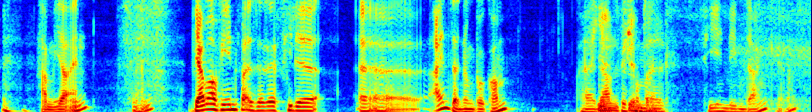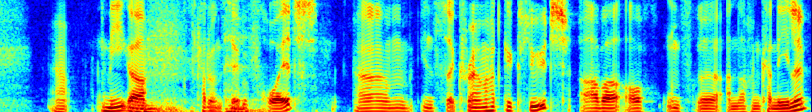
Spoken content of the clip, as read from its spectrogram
haben wir einen, Sven? Wir haben auf jeden Fall sehr, sehr viele äh, Einsendungen bekommen. Äh, vielen, dafür schon mal vielen lieben Dank. Ja. ja. Mega. Hat uns sehr gefreut. Ähm, Instagram hat geglüht, aber auch unsere anderen Kanäle.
